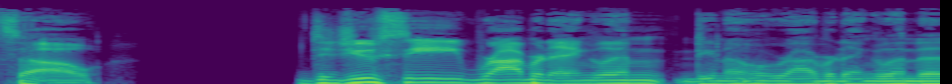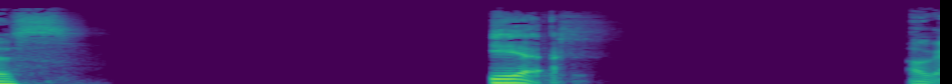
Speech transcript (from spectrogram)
So, did you see Robert Englund? Do you know who Robert Englund is? Yes. Okay.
